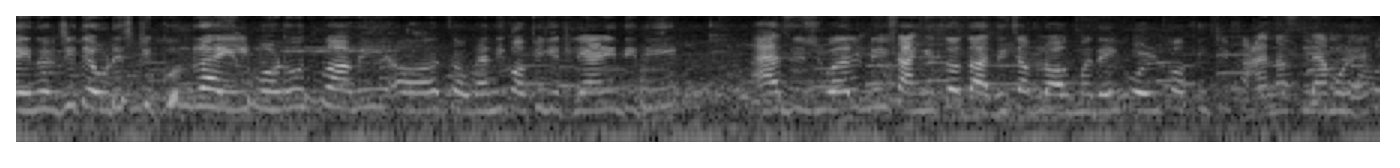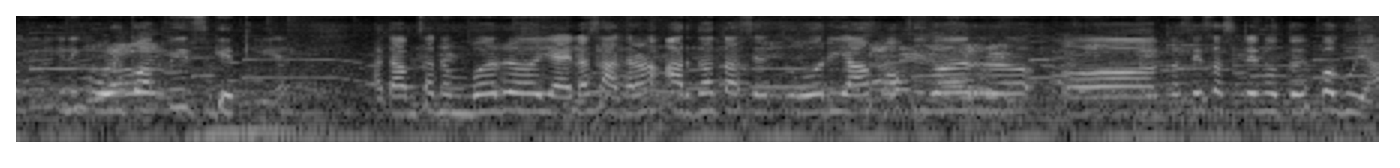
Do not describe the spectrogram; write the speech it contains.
एनर्जी तेवढीच टिकून राहील म्हणून मग आम्ही चौघांनी कॉफी घेतली आणि दिदी ॲज युजल मी सांगितलं होतं आधीच्या ब्लॉगमध्ये कोल्ड कॉफीची फॅन असल्यामुळे तिने कोल्ड कॉफीच घेतली आहे. आता आमचा नंबर यायला साधारण अर्धा तास आहे तर या कॉफीवर कसे सस्टेन होतोय बघूया.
